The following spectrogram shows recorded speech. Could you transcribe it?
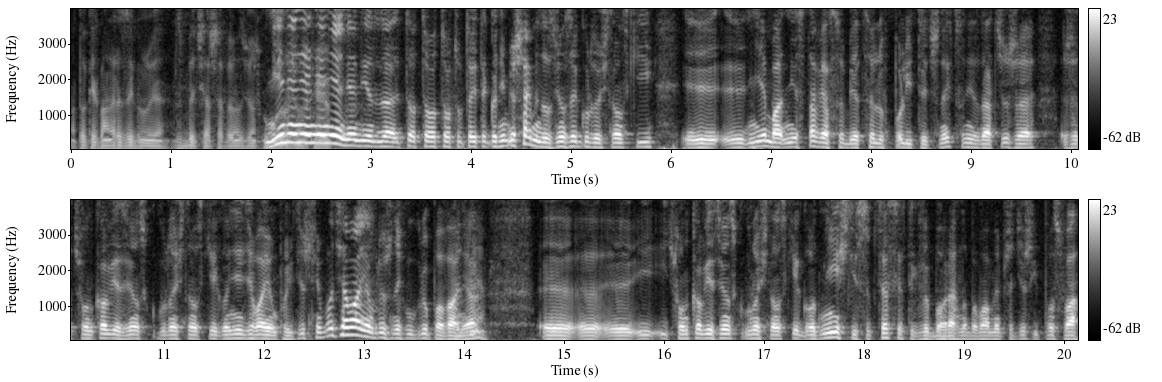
No to kiedy Pan rezygnuje z bycia szefem Związku Nie, nie, nie, nie, nie, nie, nie to, to, to tutaj tego nie mieszajmy. No, Związek Górnośląski y, y, nie, ma, nie stawia sobie celów politycznych, co nie znaczy, że, że członkowie Związku Górnośląskiego nie działają politycznie, bo działają w różnych ugrupowaniach. y, i- i członkowie Związku Górnośląskiego odnieśli sukcesy w tych wyborach, no bo mamy przecież i posła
